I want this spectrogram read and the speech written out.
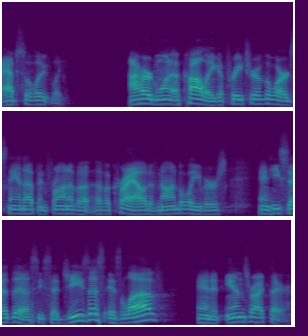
Absolutely. I heard one a colleague, a preacher of the word, stand up in front of a, of a crowd of non believers, and he said this. He said, Jesus is love, and it ends right there.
